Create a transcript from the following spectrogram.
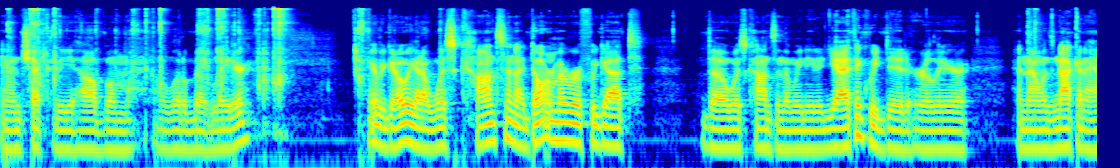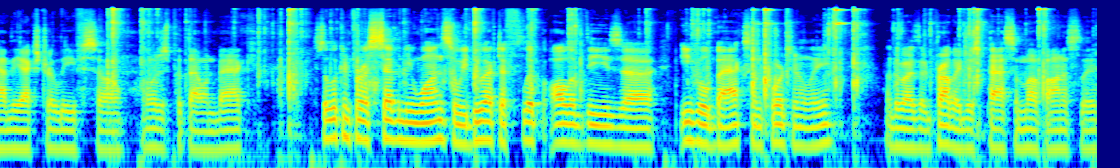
and check the album a little bit later. Here we go. We got a Wisconsin. I don't remember if we got the Wisconsin that we needed. Yeah, I think we did earlier, and that one's not going to have the extra leaf, so I'll just put that one back. Still looking for a 71, so we do have to flip all of these uh, eagle backs, unfortunately. Otherwise, I'd probably just pass them up, honestly.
